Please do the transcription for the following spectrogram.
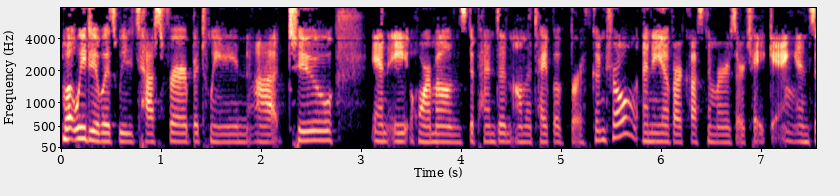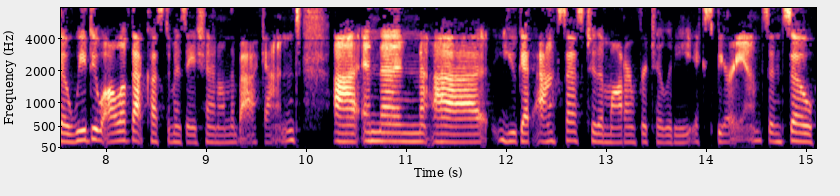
what we do is we test for between uh, two and eight hormones dependent on the type of birth control any of our customers are taking. And so we do all of that customization on the back end. Uh, and then uh, you get access to the modern fertility experience. And so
